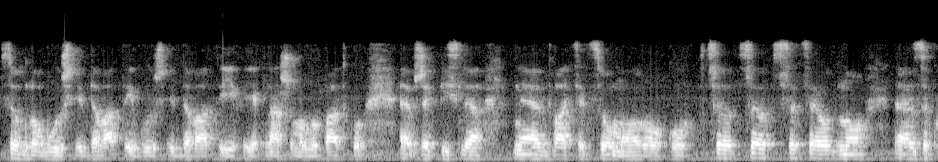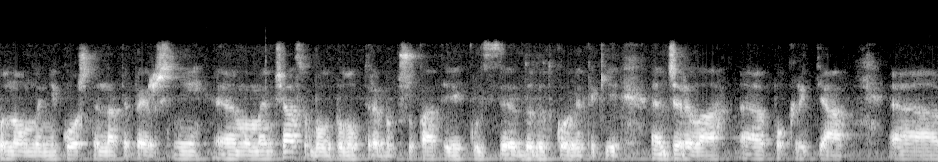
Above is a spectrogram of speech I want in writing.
все одно будеш віддавати і будеш віддавати їх, як в нашому випадку, е, вже після 27-го року. Це це все це одно е, зекономлені кошти на теперішній е, момент часу, бо було б треба шукати якусь е, додаткові такі е, джерела е, покриття е,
